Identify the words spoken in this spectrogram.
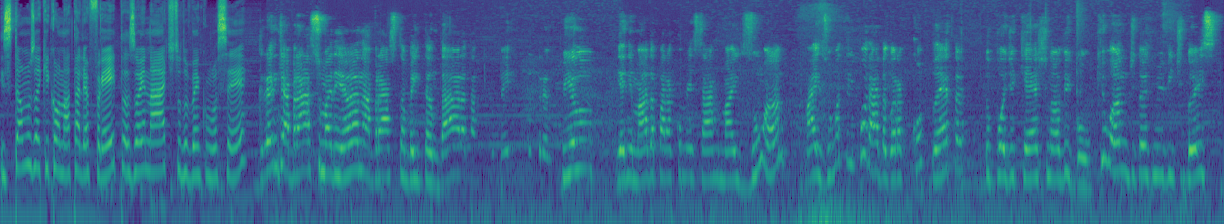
Estamos aqui com a Natália Freitas. Oi, Nath, tudo bem com você? Grande abraço, Mariana. Abraço também, Tandara. Tá tudo bem, tudo tranquilo e animada para começar mais um ano, mais uma temporada agora completa do podcast 9 Gol. Que o ano de 2022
